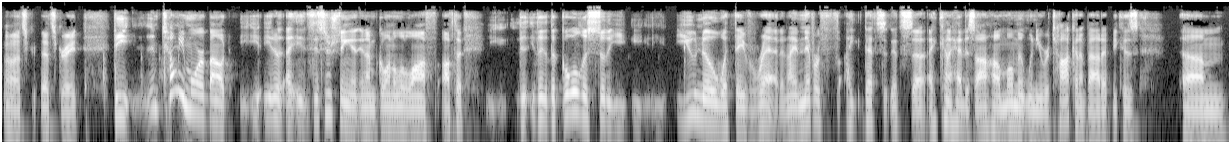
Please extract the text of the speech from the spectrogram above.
Oh, that's that's great. The tell me more about you know it's, it's interesting, and I'm going a little off off the the, the goal is so that you, you know what they've read, and I never th- I, that's that's uh, I kind of had this aha moment when you were talking about it because um,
